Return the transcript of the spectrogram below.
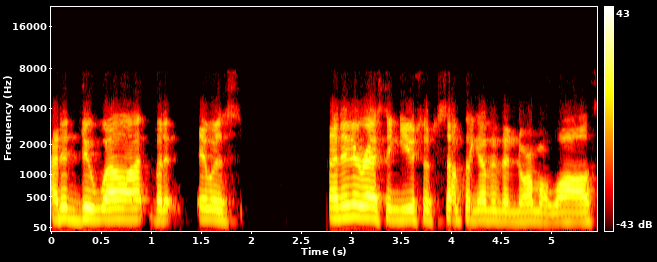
I didn't do well on it, but it, it was an interesting use of something other than normal walls,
